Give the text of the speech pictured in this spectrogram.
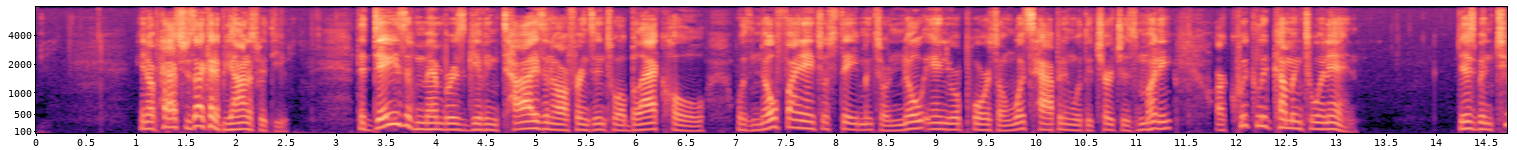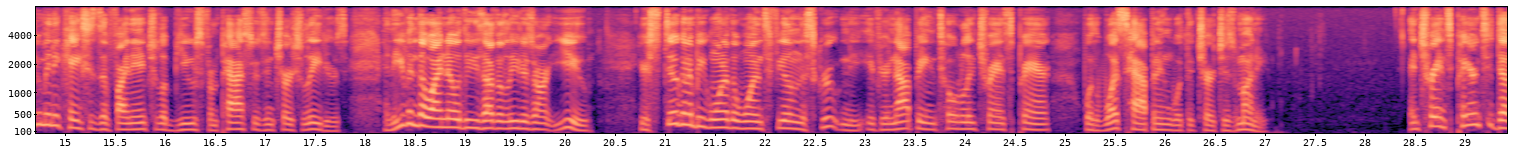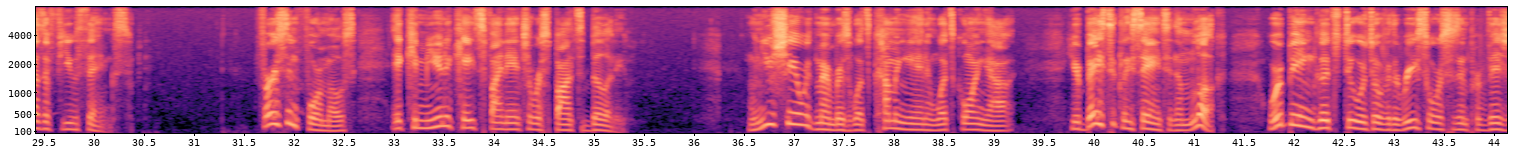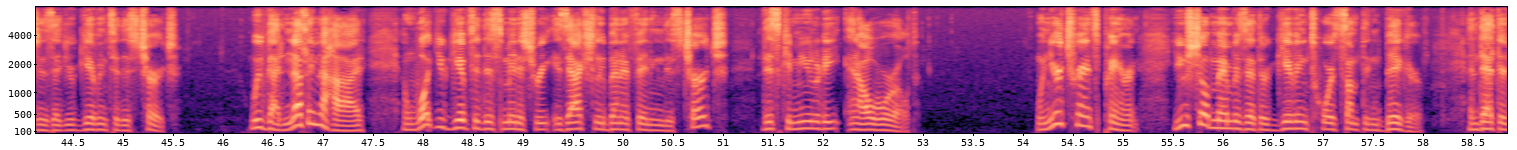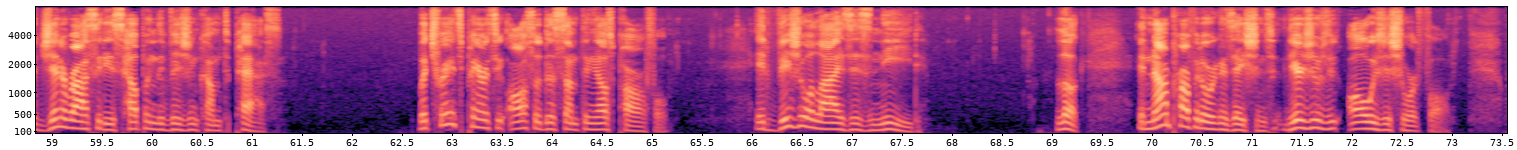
You know, pastors, I got to be honest with you. The days of members giving tithes and offerings into a black hole with no financial statements or no annual reports on what's happening with the church's money are quickly coming to an end. There's been too many cases of financial abuse from pastors and church leaders, and even though I know these other leaders aren't you, you're still going to be one of the ones feeling the scrutiny if you're not being totally transparent with what's happening with the church's money. And transparency does a few things. First and foremost, it communicates financial responsibility. When you share with members what's coming in and what's going out, you're basically saying to them, look, we're being good stewards over the resources and provisions that you're giving to this church. We've got nothing to hide, and what you give to this ministry is actually benefiting this church, this community, and our world. When you're transparent, you show members that they're giving towards something bigger and that their generosity is helping the vision come to pass. But transparency also does something else powerful it visualizes need. Look, in nonprofit organizations, there's usually always a shortfall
